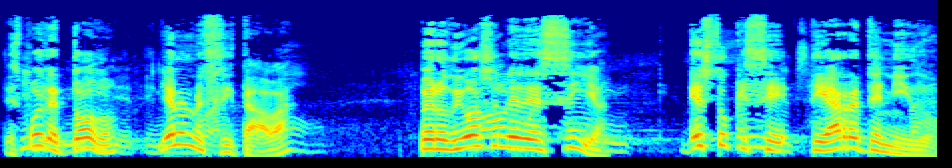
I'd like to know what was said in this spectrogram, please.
Después de todo, ya lo necesitaba. Pero Dios le decía, esto que se te ha retenido,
